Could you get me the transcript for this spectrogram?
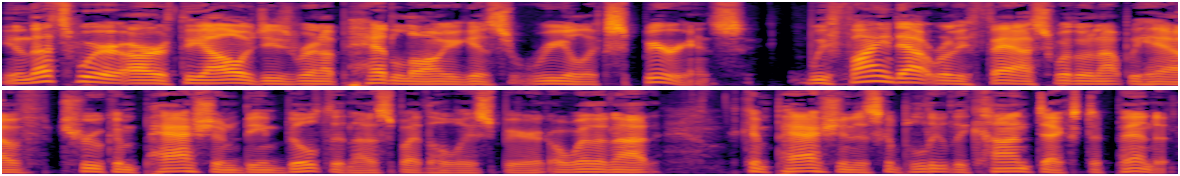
You know, that's where our theologies run up headlong against real experience. We find out really fast whether or not we have true compassion being built in us by the Holy Spirit or whether or not compassion is completely context dependent.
